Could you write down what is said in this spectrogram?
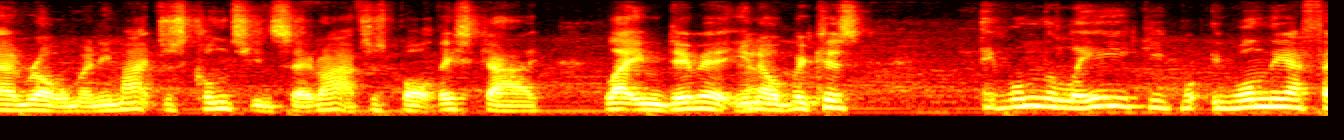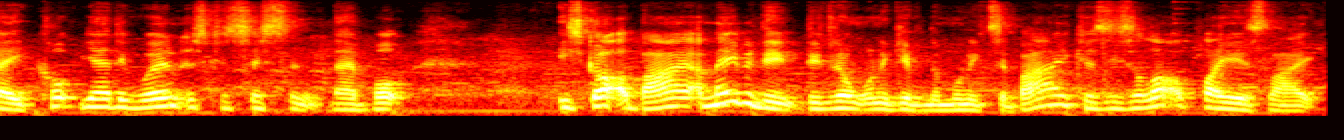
uh, Roman. He might just come to you and say, right, I've just bought this guy, let him do it, you know, because they won the league, he, he won the FA Cup. Yeah, they weren't as consistent there, but he's got to buy. And maybe they, they don't want to give him the money to buy because there's a lot of players like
